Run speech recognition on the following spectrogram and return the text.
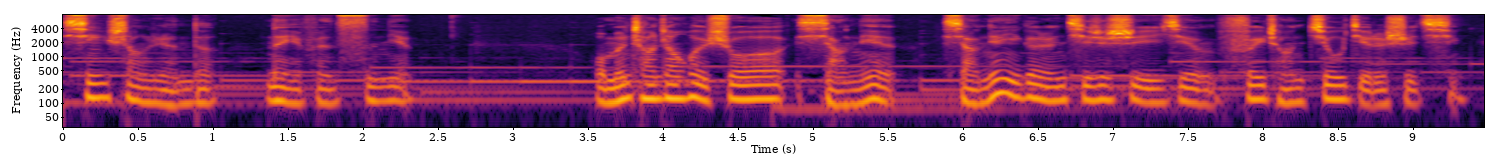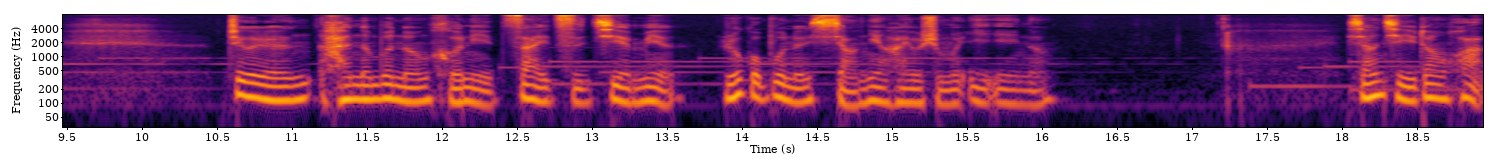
心上人的那一份思念。我们常常会说想念。想念一个人其实是一件非常纠结的事情。这个人还能不能和你再次见面？如果不能想念，还有什么意义呢？想起一段话，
